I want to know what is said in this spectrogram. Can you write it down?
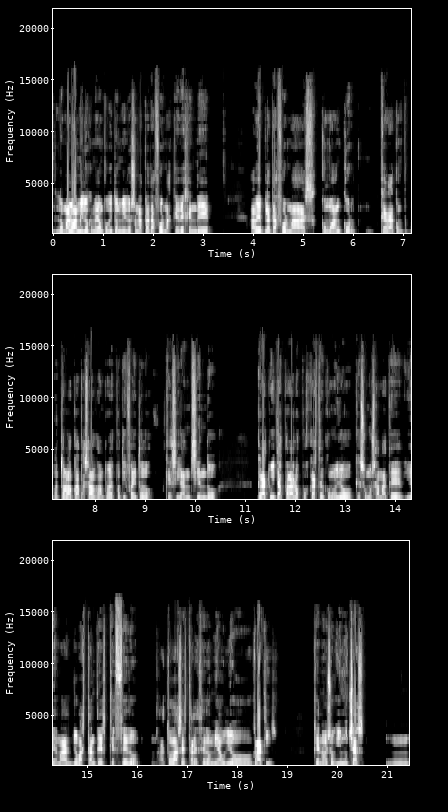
lo malo a mí lo que me da un poquito miedo son las plataformas que dejen de haber plataformas como Anchor que ahora con todo lo que ha pasado con Spotify y todo que sigan siendo gratuitas para los podcasters como yo que somos amateur y demás yo bastante es que cedo a todas estas le cedo mi audio gratis que no eso y muchas mm,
